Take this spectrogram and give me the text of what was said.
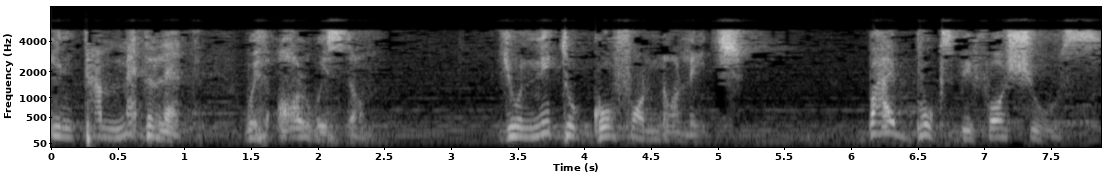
intermeddleth with all wisdom. You need to go for knowledge. Buy books before shoes.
